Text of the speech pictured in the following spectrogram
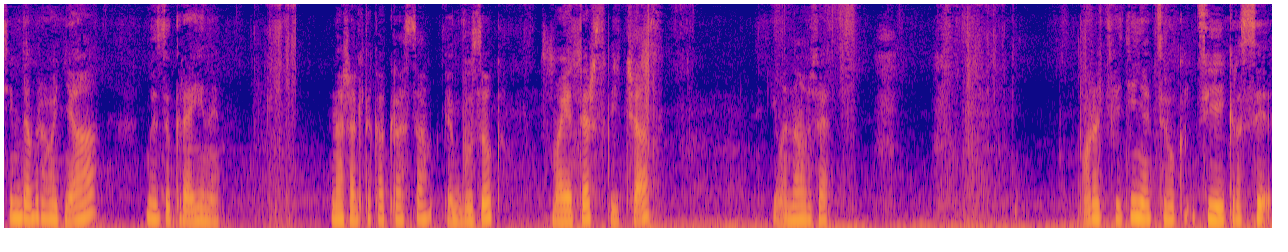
Всім доброго дня! Ми з України. На жаль, така краса, як бузок, має теж свій час. І вона вже пора цвітіння цього, цієї краси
